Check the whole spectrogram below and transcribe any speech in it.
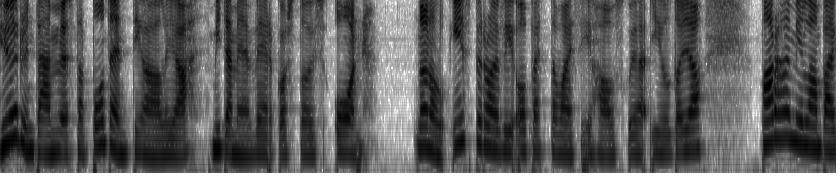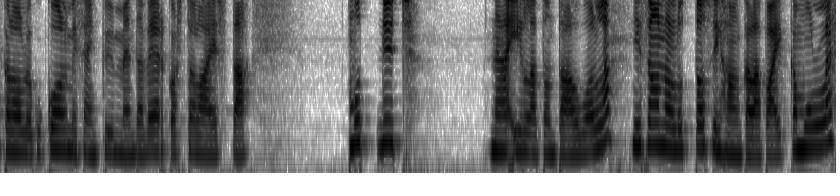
hyödyntää myös sitä potentiaalia, mitä meidän verkostoissa on. Ne on ollut inspiroivia, opettavaisia, hauskoja iltoja. Parhaimmillaan paikalla on ollut joku 30 verkostolaista, mutta nyt nämä illat on tauolla, niin se on ollut tosi hankala paikka mulle.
